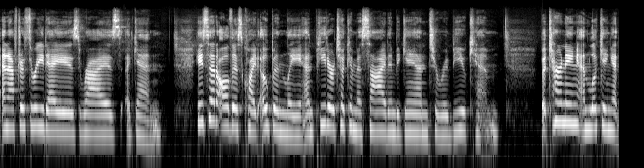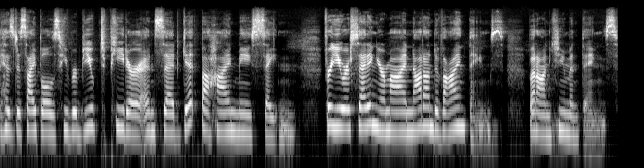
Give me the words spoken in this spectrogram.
and after three days rise again. He said all this quite openly, and Peter took him aside and began to rebuke him. But turning and looking at his disciples, he rebuked Peter and said, Get behind me, Satan, for you are setting your mind not on divine things, but on human things.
